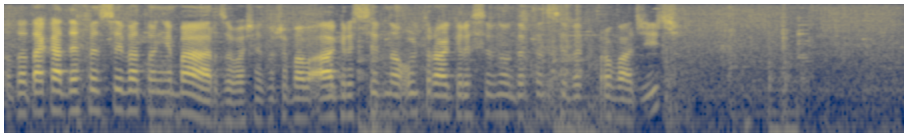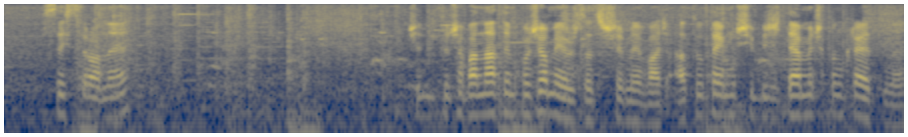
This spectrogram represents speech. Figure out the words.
No to taka defensywa to nie bardzo, właśnie to trzeba agresywną, ultra agresywną defensywę wprowadzić. Z tej strony. Czyli to trzeba na tym poziomie już zatrzymywać, a tutaj musi być damage konkretny.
